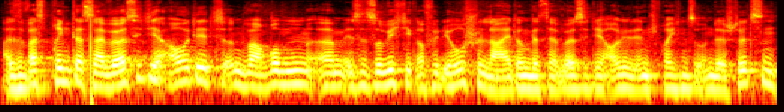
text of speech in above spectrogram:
Also was bringt das Diversity Audit und warum ähm, ist es so wichtig, auch für die Hochschulleitung das Diversity Audit entsprechend zu unterstützen?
